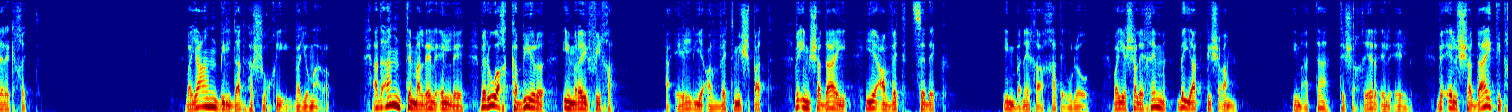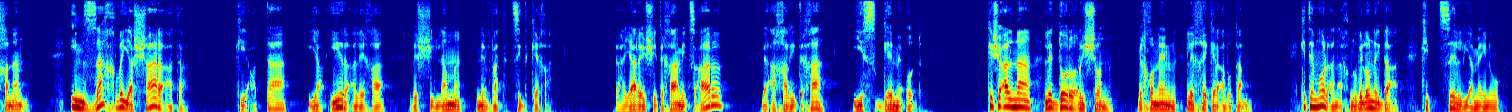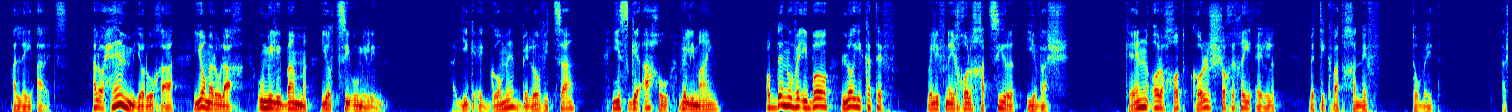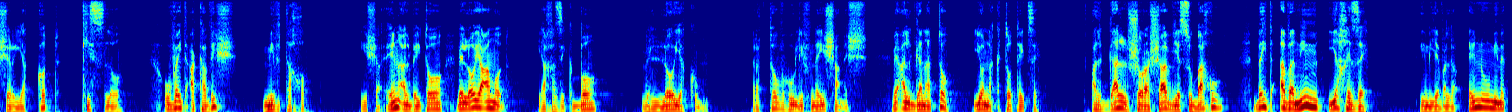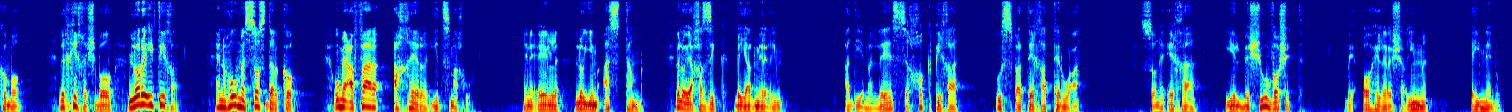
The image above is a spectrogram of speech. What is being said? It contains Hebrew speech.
פרק ח' ויען בלדד השוחי, ויאמר, עד אן תמלל אלה, ורוח כביר אמרי פיך. האל יעוות משפט, ואם שדי יעוות צדק. אם בניך חטאו לו, וישלחם ביד פשעם. אם אתה תשחרר אל אל, ואל שדי תתחנן, אם זך וישר אתה, כי עתה יאיר עליך, ושילם נבת צדקך. והיה ראשיתך מצער, ואחריתך ישגה מאוד. כשאל נא לדור ראשון, וכונן לחקר אבותם. כי תמול אנחנו, ולא נדע, כי צל ימינו עלי ארץ. הלא הם יורוך, יאמרו לך, ומלבם יוציאו מילים. היגעה גומה בלא ביצה, ישגאחו ולימים. עודנו ואיבו לא ייכתף, ולפני כל חציר יבש. כן אורחות כל שוכחי אל, ותקוות חנף תאבד. אשר יכות כסלו, ובית עכביש מבטחו. יישען על ביתו ולא יעמוד, יחזיק בו ולא יקום. רטוב הוא לפני שמש, ועל גנתו יונקתו תצא. על גל שורשיו יסובחו, בית אבנים יחזה. אם יבלענו ממקומו, וכיחש בו לא ראיתיך, הן הוא משוש דרכו, ומעפר אחר יצמחו. הן אל לא ימאס תם, ולא יחזיק ביד מרעים. עד ימלא שחוק פיך, ושפתיך תרועה. שונאיך ילבשו בושת, באוהל רשעים איננו.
